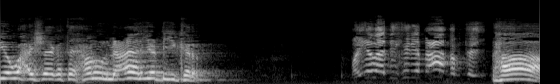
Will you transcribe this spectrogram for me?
iyo waxay sheegatay xanuun macaan iyo dhiikar haa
